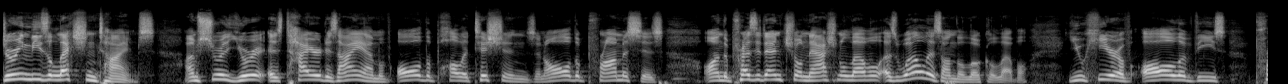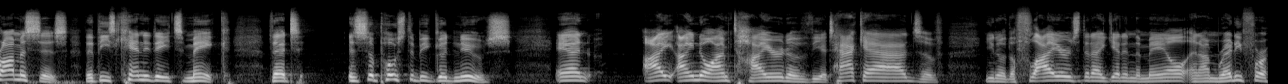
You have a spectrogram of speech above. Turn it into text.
During these election times, I'm sure you're as tired as I am of all the politicians and all the promises on the presidential national level as well as on the local level. You hear of all of these promises that these candidates make that is supposed to be good news. And I, I know I'm tired of the attack ads, of you know the flyers that I get in the mail, and I'm ready for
